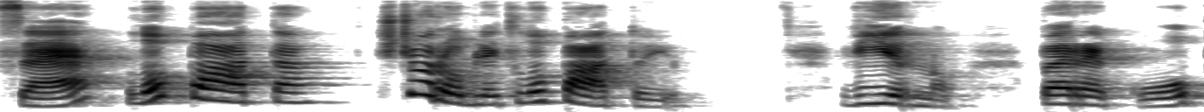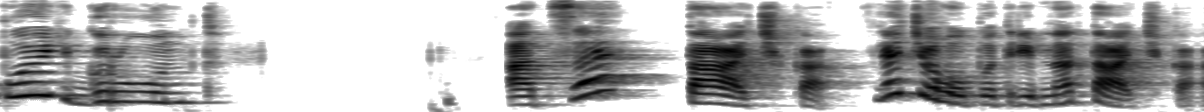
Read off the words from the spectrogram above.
Це лопата. Що роблять лопатою? Вірно, перекопують ґрунт. А це тачка. Для чого потрібна тачка?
